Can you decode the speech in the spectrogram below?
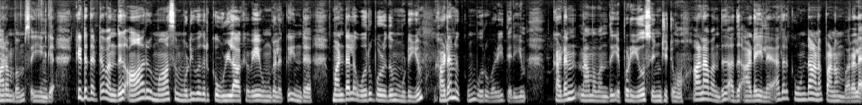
ஆரம்பம் செய்யுங்க. கிட்டத்தட்ட வந்து ஆறு மாதம் முடிவதற்கு உள்ளாகவே உங்களுக்கு இந்த மண்டல ஒரு பொழுதும் முடியும். கடனுக்கும் ஒரு வழி தெரியும். கடன் நாம் வந்து எப்படியோ செஞ்சிட்டோம். ஆனால் வந்து அது அடையலை. அதற்கு உண்டான பணம் வரலை.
